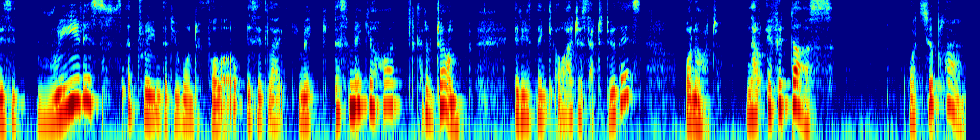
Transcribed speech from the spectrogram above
is it really a dream that you want to follow? Is it like make does it make your heart kind of jump, and you think, oh, I just have to do this, or not? Now, if it does, what's your plan?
